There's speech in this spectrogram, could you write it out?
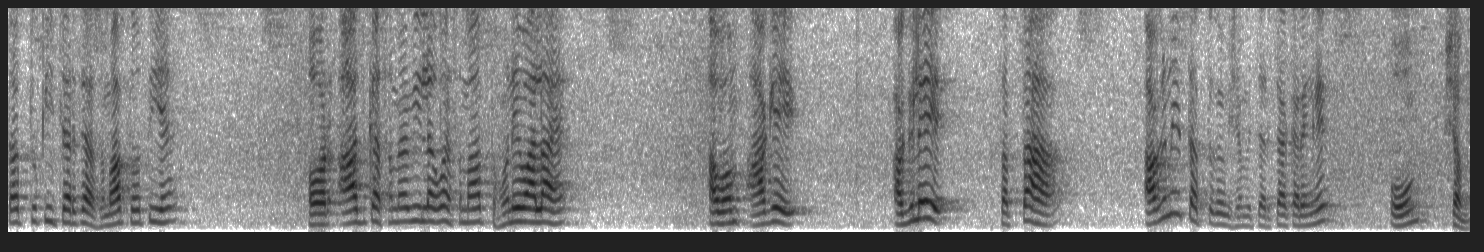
तत्व की चर्चा समाप्त होती है और आज का समय भी लगभग समाप्त होने वाला है। अब हम आगे अगले सप्ताह अग्नि तत्व के विषय में चर्चा करेंगे। ओम शम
